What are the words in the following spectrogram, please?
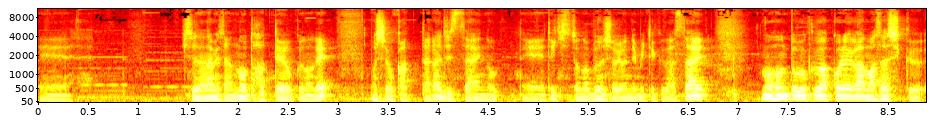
えー、岸田奈美さんノート貼っておくのでもしよかったら実際の、えー、テキストの文章を読んでみてください。もう本当僕はこれがまさしく、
